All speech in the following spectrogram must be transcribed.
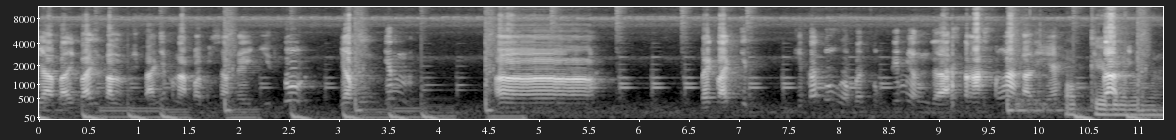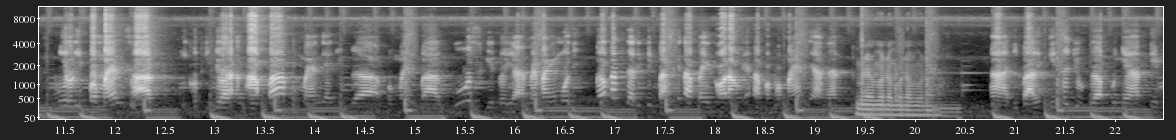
ya balik lagi kalau ditanya kenapa bisa kayak gitu ya mungkin eh baik lagi kita tuh ngebentuk tim yang enggak setengah-setengah kali ya. Oke Kita bener bener milih pemain saat kejuaraan apa pemainnya juga pemain bagus gitu ya. Memang yang mau dijual kan dari tim basket apa yang orang lihat apa pemainnya kan? Bener bener bener bener nah di balik itu juga punya tim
